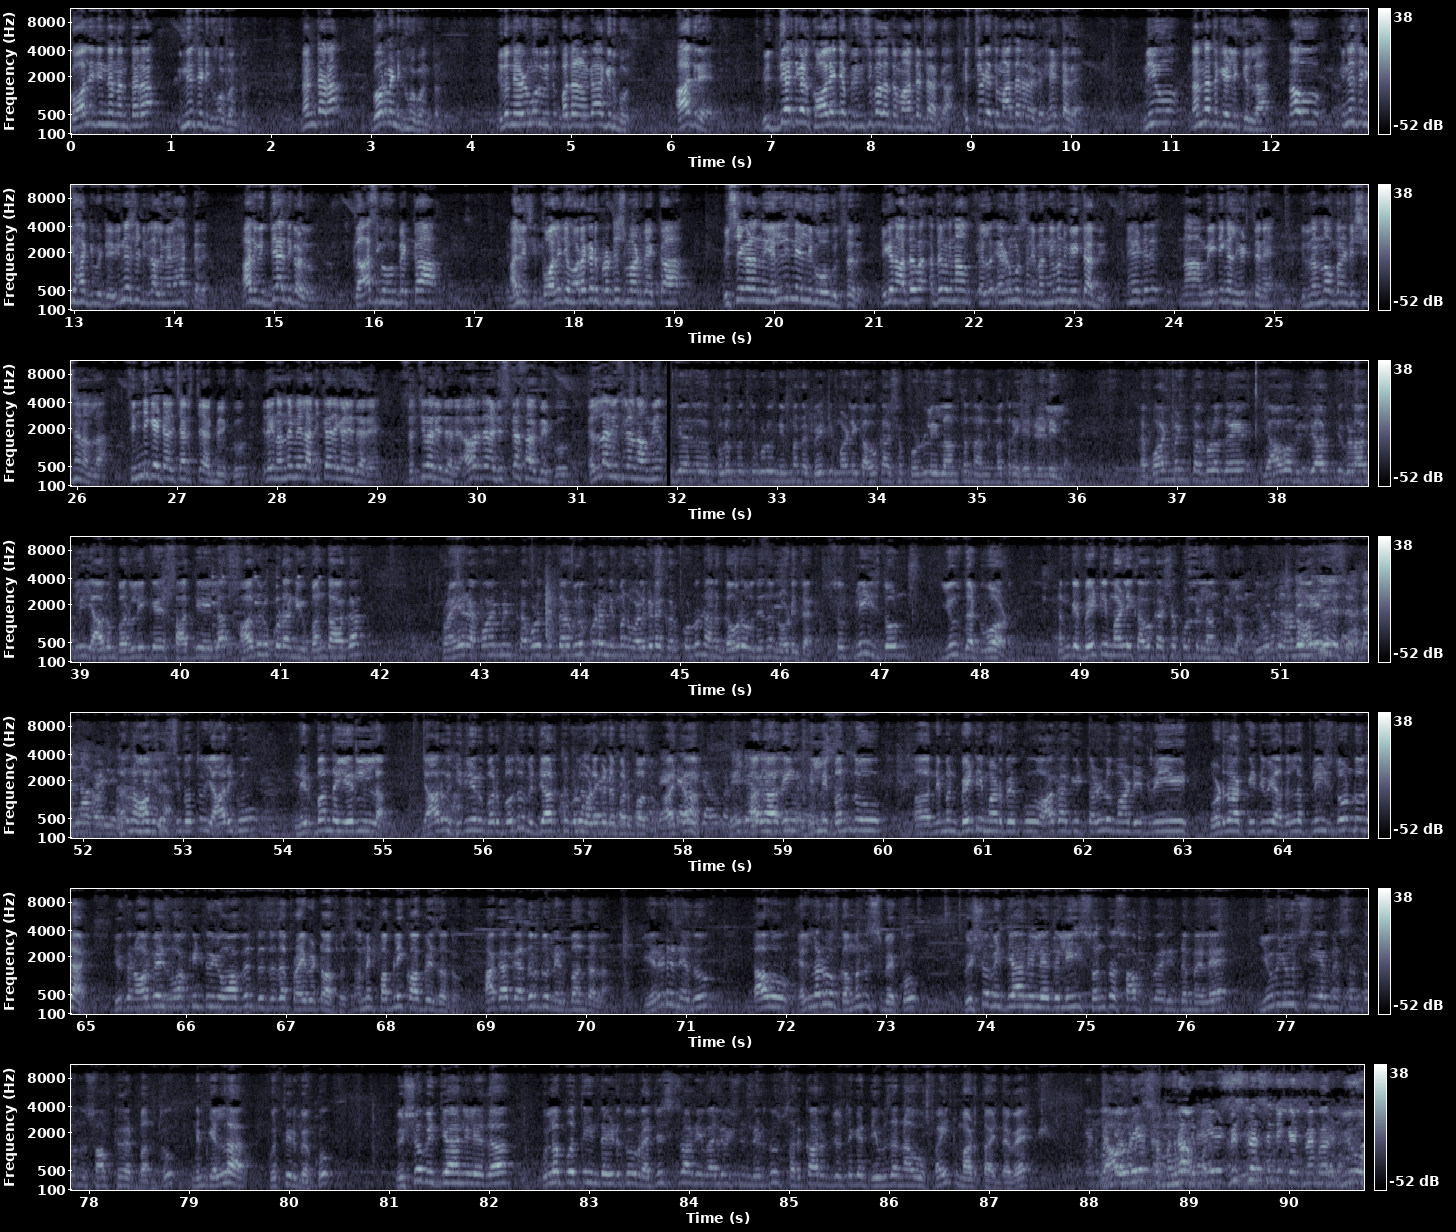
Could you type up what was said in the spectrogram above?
ಕಾಲೇಜಿಂದ ನಂತರ ಯೂನಿವರ್ಸಿಟಿಗೆ ಹೋಗುವಂಥದ್ದು. ನಂತರ ಗೌರ್ಮೆಂಟ್ಗೆ ಹೋಗುವಂಥದ್ದು. ಇದೊಂದು ಎರಡು ಮೂರು ಬದಲಾವಣೆ ಆಗಿರ್ಬೋದು ಆದ್ರೆ ವಿದ್ಯಾರ್ಥಿಗಳು ಕಾಲೇಜ್ ಪ್ರಿನ್ಸಿಪಾಲ್ ಹತ್ರ ಮಾತಾಡಿದಾಗ ಎಚ್ ಹತ್ರ ಮಾತಾಡಿದಾಗ ಹೇಳ್ತಾರೆ, ನೀವು ನನ್ನ ಹತ್ರ ಕೇಳಲಿಕ್ಕಿಲ್ಲ, ನಾವು ಯೂನಿವರ್ಸಿಟಿಗೆ ಹಾಕಿಬಿಟ್ಟು ಯೂನಿವರ್ಸಿಟಿ ಕಾಲ ಮೇಲೆ ಹಾಕ್ತಾರೆ. ಆದ್ರೆ ವಿದ್ಯಾರ್ಥಿಗಳು ಕ್ಲಾಸ್ಗೆ ಹೋಗ್ಬೇಕಾ? ಅಲ್ಲಿ ಕಾಲೇಜ್ ಹೊರಗಡೆ ಪ್ರೊಟೆಸ್ಟ್ ಮಾಡ್ಬೇಕಾ? ವಿಷಯಗಳನ್ನು ಎಲ್ಲಿಂದ ಎಲ್ಲಿಗೆ ಹೋಗುದು ಸರ್? ಈಗ ನಾವು ನಾವು ಎರಡು ಮೂರು ಸಲ ಬಂದು ನಿಮ್ಮನ್ನು ಮೀಟ್ ಆದ್ವಿ. ನೀವು ಹೇಳ್ತೀರಿ, ನಾ ಮೀಟಿಂಗ್ ಅಲ್ಲಿ ಹಿಡ್ತೇನೆ ಇದು ನನ್ನ ಒಬ್ಬನ ಡಿಸಿಷನ್ ಅಲ್ಲ. ಸಿಂಡಿಕೇಟ್ ಅಲ್ಲಿ ಚರ್ಚೆ ಆಗಬೇಕು. ಇದಕ್ಕೆ ನನ್ನ ಮೇಲೆ ಅಧಿಕಾರಿಗಳಿದ್ದಾರೆ, ಸಚಿವರಿದ್ದಾರೆ ಅವರದೆಲ್ಲ ಡಿಸ್ಕಸ್ ಆಗಬೇಕು. ಎಲ್ಲ ವಿಷಯಗಳು ನಾವು ಕುಲಪತಿಗಳು ನಿಮ್ಮನ್ನ ಭೇಟಿ ಮಾಡ್ಲಿಕ್ಕೆ ಅವಕಾಶ ಕೊಡಲಿಲ್ಲ ಅಂತ ನಾನು ನಿಮ್ಮ ಹತ್ರ ಏನು ಹೇಳಿಲ್ಲ. ಅಪಾಯಿಂಟ್ಮೆಂಟ್ ತಗೊಳ್ಳದೆ ಯಾವ ವಿದ್ಯಾರ್ಥಿಗಳಾಗ್ಲಿ, ಯಾರು ಬರಲಿಕ್ಕೆ ಸಾಧ್ಯ ಇಲ್ಲ. ಆದರೂ ಕೂಡ ನೀವು ಬಂದಾಗ ಪ್ರಯರ್ ಅಪಾಯಿಂಟ್ಮೆಂಟ್ ತಗೊಳ್ಳದಿದ್ದಾಗಲೂ ಕೂಡ ನಿಮ್ಮನ್ನು ಒಳಗಡೆ ಕರ್ಕೊಂಡು ನಾನು ಗೌರವದಿಂದ ನೋಡಿದ್ದೇನೆ. So please don't use that word ನಮಗೆ ಭೇಟಿ ಮಾಡ್ಲಿಕ್ಕೆ ಅವಕಾಶ ಕೊಟ್ಟಿಲ್ಲ ಅಂತಿಲ್ಲ. ಇವತ್ತು ನನ್ನ ಆಫೀಸ್ ಇವತ್ತು ಯಾರಿಗೂ ನಿರ್ಬಂಧ ಇರಲಿಲ್ಲ ಯಾರು ಹಿರಿಯರು ಬರ್ಬೋದು ವಿದ್ಯಾರ್ಥಿಗಳು ಒಳಗಡೆ ಬರ್ಬೋದು. ಆಯ್ತಾ? ಹಾಗಾಗಿ ಇಲ್ಲಿ ಬಂದು ನಿಮ್ಮನ್ನು ಭೇಟಿ ಮಾಡಬೇಕು. ಹಾಗಾಗಿ ತಳ್ಳು ಮಾಡಿದ್ವಿ ಹೊಡೆದಾಕಿದ್ವಿ ಅದೆಲ್ಲ please don't do that you can always walk into you office this is a private office I mean public office ಅದು. ಹಾಗಾಗಿ ಅದರದ್ದು ನಿರ್ಬಂಧ ಅಲ್ಲ. ಎರಡನೇದು ತಾವು ಎಲ್ಲರೂ ಗಮನಿಸಬೇಕು. ವಿಶ್ವವಿದ್ಯಾನಿಲಯದಲ್ಲಿ ಸ್ವಂತ ಸಾಫ್ಟ್ವೇರ್ ಇದ್ದ ಮೇಲೆ U U C M S ಅಂತ ಒಂದು ಸಾಫ್ಟ್ವೇರ್ ಬಂತು. ನಿಮಗೆಲ್ಲ ಗೊತ್ತಿರಬೇಕು. ವಿಶ್ವವಿದ್ಯಾನಿಲಯದ ಕುಲಪತಿಯಿಂದ ಹಿಡಿದು ರಿಜಿಸ್ಟ್ರಾರ್ ಇವ್ಯಾಲ್ಯೂಷನ್ ಹಿಡಿದು ಸರ್ಕಾರದ ಜೊತೆಗೆ ದಿವಸ ನಾವು ಫೈಟ್ ಮಾಡ್ತಾ ಇದ್ದೇವೆ. ಯಾವುದೇ ಸಿಂಡಿಕೇಟ್ ಮೆಂಬರ್ ಯು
